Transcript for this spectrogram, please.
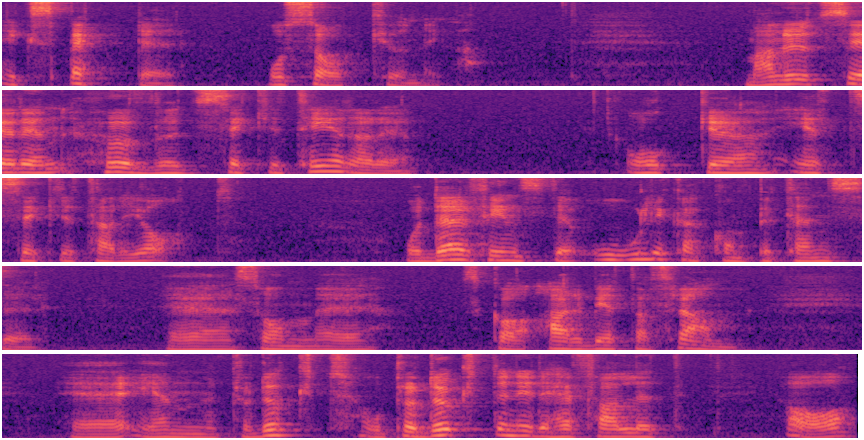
experter och sakkunniga. Man utser en huvudsekreterare och ett sekretariat. Och där finns det olika kompetenser eh, som eh, ska arbeta fram Eh, en produkt. Och produkten i det här fallet, ja,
